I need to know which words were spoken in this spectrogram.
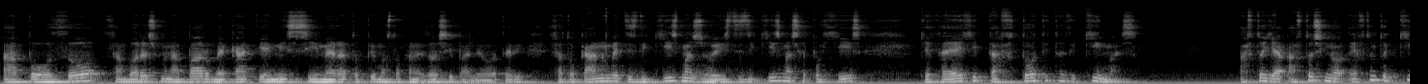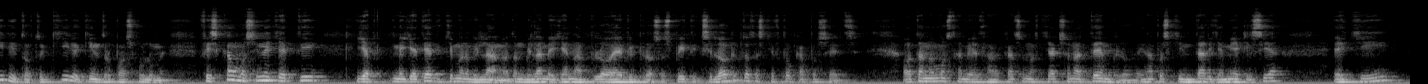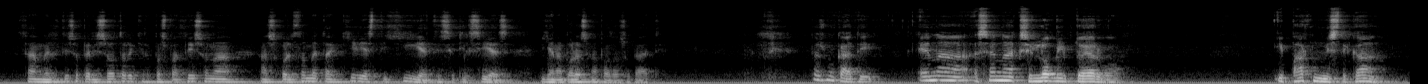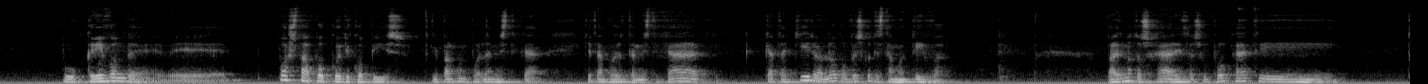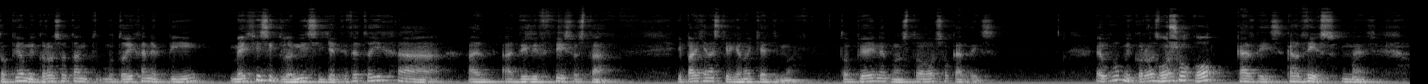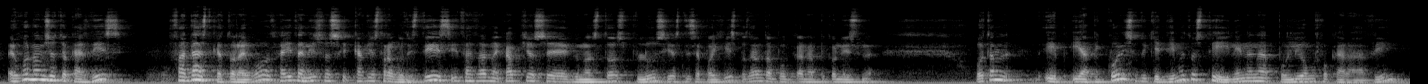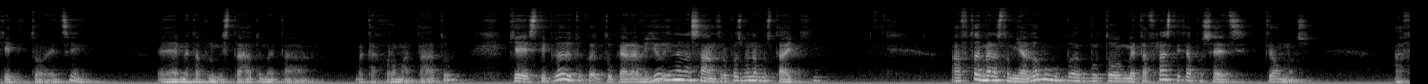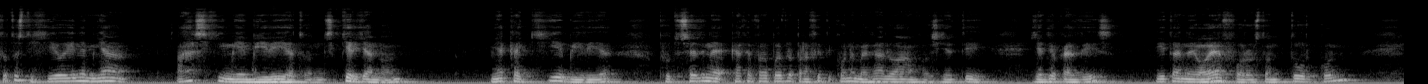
από εδώ θα μπορέσουμε να πάρουμε κάτι εμείς σήμερα το οποίο μας το είχαν δώσει οι παλαιότεροι θα το κάνουμε της δικής μας ζωής, της δικής μας εποχής και θα έχει ταυτότητα δική μας. Αυτό, για, αυτός, είναι, αυτό είναι το κίνητρο, το κύριο κίνητρο που ασχολούμαι. Φυσικά όμως είναι γιατί, για, με γιατί αντικείμενο μιλάμε. Όταν μιλάμε για ένα απλό έπιπλο στο σπίτι ξυλόκρυπτο, θα σκεφτώ κάπως έτσι. Όταν όμως θα, θα κάτσω να φτιάξω ένα τέμπλο ή ένα προσκυνητάρι για μια εκκλησία, εκεί θα μελετήσω περισσότερο και θα προσπαθήσω να ασχοληθώ με τα κύρια στοιχεία της Εκκλησίας για να μπορέσω να αποδώσω κάτι. Πες μου κάτι, ένα, σε ένα ξυλόγλυπτο έργο υπάρχουν μυστικά; Που κρύβονται, ε, πώς θα αποκωδικοποιείς; Υπάρχουν πολλά μυστικά και τα, τα μυστικά κατά κύριο λόγο βρίσκονται στα μοτίβα. Παραδείγματος χάρη θα σου πω κάτι το οποίο μικρός όταν μου το είχαν πει με είχε συγκλονίσει γιατί δεν το είχα αντιληφθεί σωστά. Υπάρχει ένας σκυριανό κέντημα το οποίο είναι γνωστό ως ο Καδής. Εγώ μικρός... Όσο ο Καδής. Καδής. Ναι. Εγώ νόμιζα ότι ο Καδής, φαντάστηκα τώρα εγώ, θα ήταν ίσως κάποιος τραγουδιστής ή θα ήταν κάποιος ε, γνωστός πλούσιος της εποχής που θα να το απεικονίσουν. Όταν η, η απεικόνιση του κεντήματος τι είναι, είναι ένα πολύ όμορφο καράβι και τι το έτσι, ε, με τα πλουμιστά του, με τα, με τα χρώματά του και στην πλώρη του, του καραβιού είναι ένας άνθρωπος με ένα μουστάκι. Αυτό εμένα στο μυαλό μου, μου το μεταφράστηκε κάπως έτσι. Και όμως αυτό το στοιχείο είναι μια άσχημη εμπειρία των Κυριανών, μια κακή εμπειρία που τους έδινε κάθε φορά που έβλεπαν αυτή την εικόνα μεγάλο άγχος. Γιατί, Γιατί ο Καδής ήταν ο έφορος των Τούρκων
